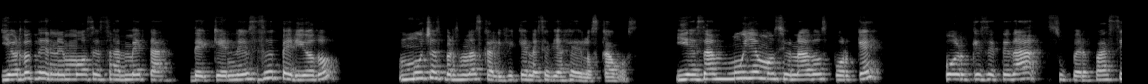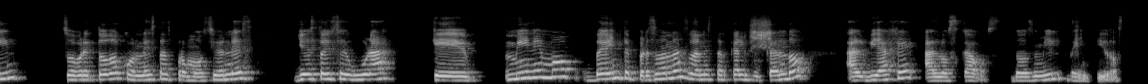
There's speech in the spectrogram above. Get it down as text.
Y ahora tenemos esa meta de que en ese periodo muchas personas califiquen ese viaje de los cabos. Y están muy emocionados. ¿Por qué? Porque se te da súper fácil, sobre todo con estas promociones. Yo estoy segura que mínimo 20 personas van a estar calificando al viaje a Los Cabos 2022.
